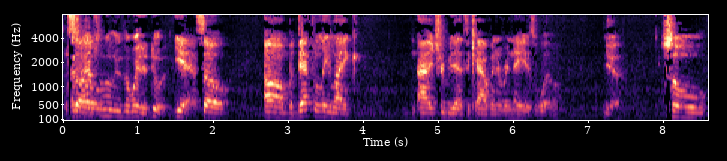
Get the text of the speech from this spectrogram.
That's So- absolutely the way to do it. yeah. So, um, but definitely like I attribute that to Calvin and Renee as well. Yeah. So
